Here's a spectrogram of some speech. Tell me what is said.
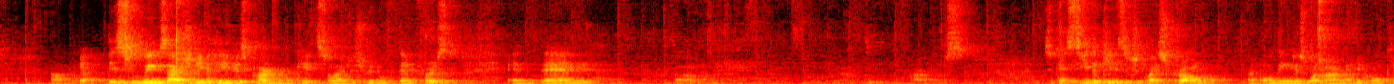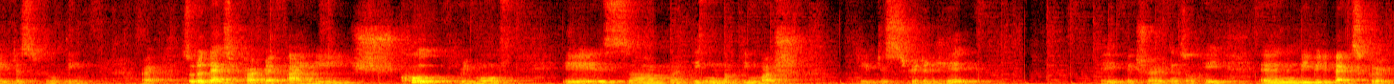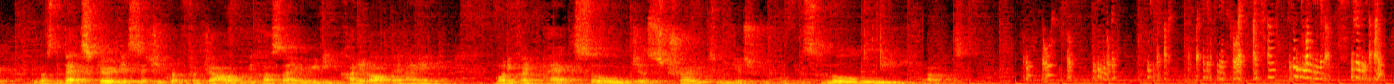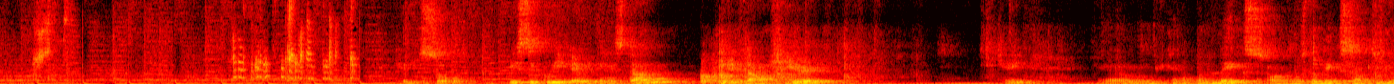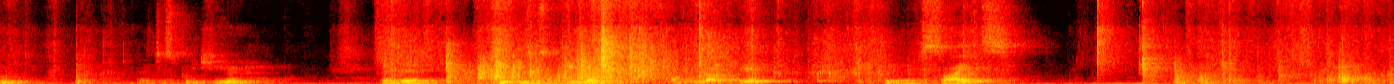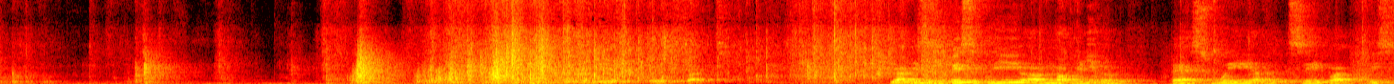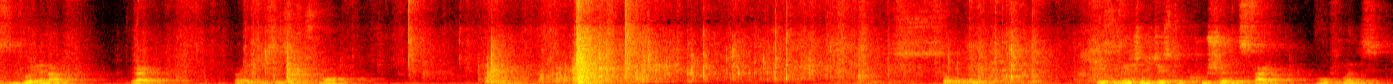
Uh, yeah, these wings are actually the heaviest part of the kit, so I just remove them first, and then um, arms. As you can see, the kit is actually quite strong. I'm holding just one arm and the whole kit just floating. Right. So the next part that I could remove is um, I think nothing much. Okay, just straighten the head okay make sure everything's okay and maybe the back skirt because the back skirt is actually quite fragile because I already cut it off and I modified the pack so just try to just remove it slowly out basically everything is done. Put it down here. Okay. Um, you can open the legs. Or close the legs up to you. I just put it here. And then two pieces of paper. Crumple it up a bit put it on the sides yeah this is basically um, not really a best way I would say but it's good enough right? Right this is too small. So this is actually just to cushion the side movements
